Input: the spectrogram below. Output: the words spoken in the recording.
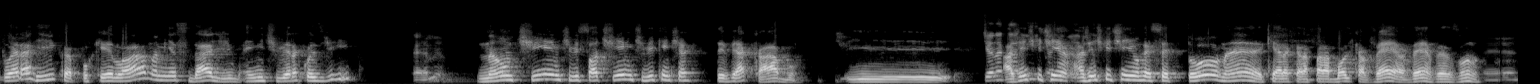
Tu era rica, porque lá na minha cidade, a MTV era coisa de rico. Era mesmo. Não tinha MTV, só tinha MTV quem tinha TV a cabo. E a gente que tinha, a gente que tinha o receptor, né, que era aquela parabólica véia, véia, véia zona, É.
